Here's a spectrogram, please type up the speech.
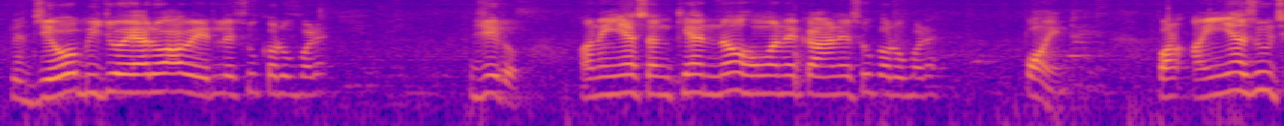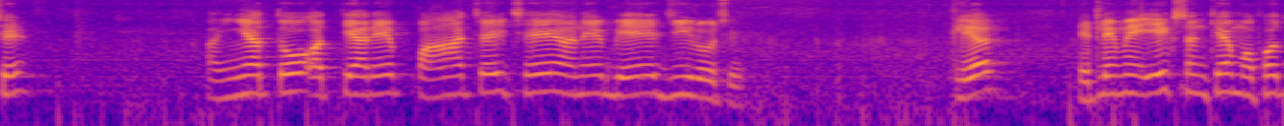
એટલે જેવો બીજો એરો આવે એટલે શું કરવું પડે? ઝીરો અને અહીંયા સંખ્યા ન હોવાને કારણે શું કરવું પડે? પોઈન્ટ પણ અહીંયા શું છે? અહીંયા તો અત્યારે પાંચય છે અને બે જીરો છે. ક્લિયર એટલે મેં એક સંખ્યા મફત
